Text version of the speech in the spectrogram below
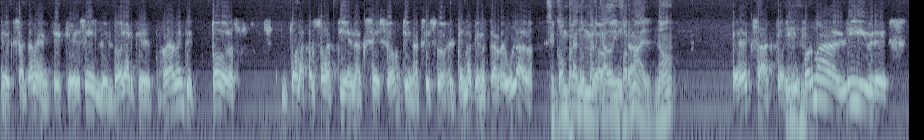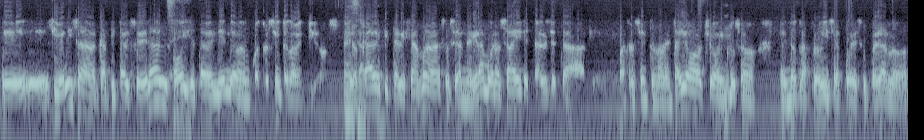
Exactamente, que es el, dólar que realmente todos todas las personas tienen acceso, tienen acceso, el tema que no está regulado. Se compra en un mercado informal, ¿no? Exacto, informal, libre. Eh, si venís a Capital Federal, hoy se está vendiendo en 492. Pero cada vez que te alejas más, o sea, en el Gran Buenos Aires, tal vez está 498, incluso en otras provincias puede superar los,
